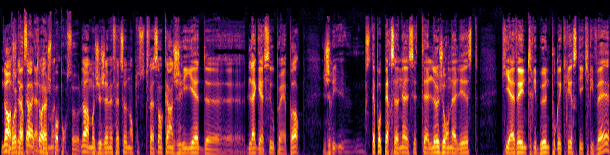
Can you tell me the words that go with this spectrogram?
Non, moi je personnellement, toi. je suis pas pour ça. là. Non, moi, j'ai jamais fait ça non plus. De toute façon, quand je riais de, de l'agacé ou peu importe, ri- c'était pas personnel. C'était le journaliste qui avait une tribune pour écrire ce qu'il écrivait.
